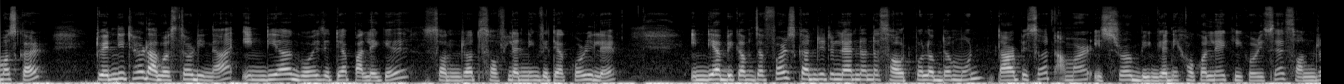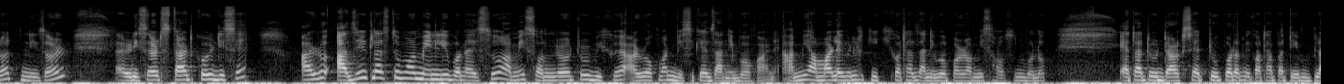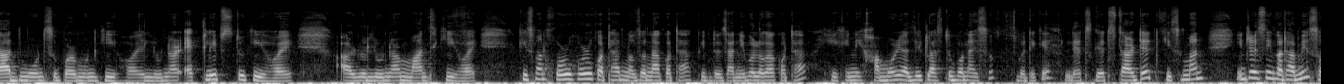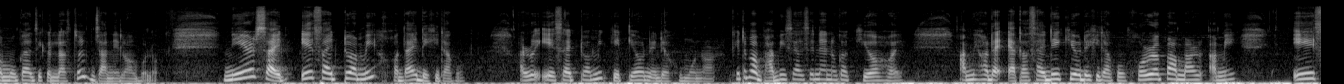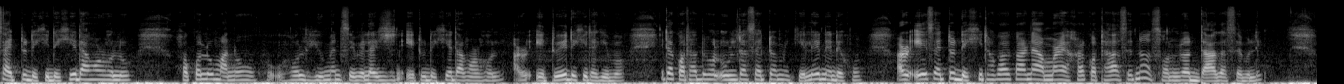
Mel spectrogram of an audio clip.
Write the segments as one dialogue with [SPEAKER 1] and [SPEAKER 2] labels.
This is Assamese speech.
[SPEAKER 1] নমস্কাৰ। টুৱেণ্টি থাৰ্ড আগষ্টৰ দিনা ইণ্ডিয়া গৈ যেতিয়া পালেগৈ চন্দ্ৰত ছফ্ট লেণ্ডিং যেতিয়া কৰিলে India becomes the first country to land on the south pole of the moon তাৰপিছত আমাৰ ইছৰোৰ বিজ্ঞানীসকলে কি কৰিছে চন্দ্ৰত নিজৰ ৰিচাৰ্চ ষ্টাৰ্ট কৰি দিছে। আৰু আজিৰ ক্লাছটো মই মেইনলি বনাইছোঁ আমি চন্দ্ৰটোৰ বিষয়ে আৰু অকণমান বেছিকৈ জানিবৰ কাৰণে। আমি আমাৰ লেভেলত কি কি কথা জানিব পাৰোঁ আমি চাওঁচোন বলক। এটাটো ডাৰ্ক ছাইডটোৰ ওপৰত আমি কথা পাতিম। ব্লাড মুন ছুপাৰ মুন কি হয় লুনাৰ এক্লিপছটো কি হয় আৰু লুনাৰ মান্থ কি হয় কিছুমান সৰু সৰু কথা নজনা কথা কিন্তু জানিব লগা কথা সেইখিনি সামৰি আজি ক্লাছটো বনাইছোঁ। গতিকে লেটছ গেট ষ্টাৰ্টেড কিছুমান ইণ্টাৰেষ্টিং কথা আমি চমুকৈ আজি ক্লাছটোত জানি লওঁ বলক। নিয়াৰ ছাইড এই ছাইডটো আমি সদায় দেখি থাকোঁ। আৰু এই ছাইডটো আমি কেতিয়াও নেদেখোঁ মনৰ। কেতিয়াবা ভাবি চাইছেনে এনেকুৱা কিয় হয়? আমি সদায় এটা ছাইডেই কিয় দেখি থাকোঁ? সৰুৰে পৰা আমাৰ আমি এই ছাইডটো দেখি দেখিয়ে ডাঙৰ হ'লোঁ। সকলো মানুহ হ'ল হিউমেন চিভিলাইজেশ্যন এইটো দেখিয়ে ডাঙৰ হ'ল আৰু এইটোৱে দেখি থাকিব। এতিয়া কথাটো হ'ল উল্টা ছাইডটো আমি কেলেই নেদেখোঁ? আৰু এই ছাইডটো দেখি থকাৰ কাৰণে আমাৰ এষাৰ কথা আছে ন চন্দ্ৰত দাগ আছে বুলি।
